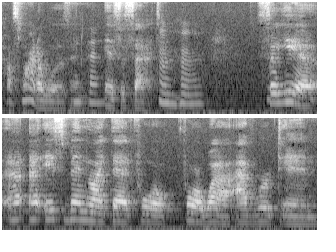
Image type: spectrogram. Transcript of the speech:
how smart I was in, Okay. in society. Mm-hmm. So yeah, I, I, it's been like that for for a while. I've worked in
